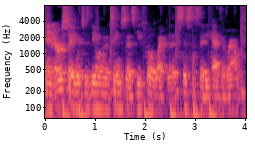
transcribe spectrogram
And Irsay, which is the owner of the team, says he feels like the assistants that he has around him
